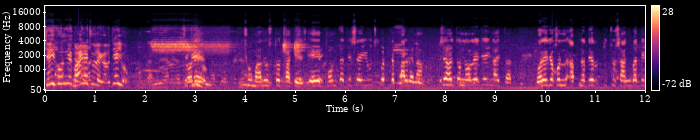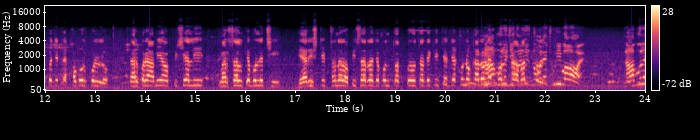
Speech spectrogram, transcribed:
সেই ফোন নিয়ে বাইরে চলে গেল যেই হোক। শোনেন, কিছু মানুষ তো থাকে এই ফোনটা যে সে ইউজ করতে পারবে না সে হয়তো নলেজেই নাই তার। পরে যখন আপনাদের কিছু সাংবাদিকও যেটা খবর করল তারপরে আমি অফিসিয়ালি মার্শালকে বলেছি হেয়ার স্ট্রিট থানার অফিসাররা যখন তৎপরতা দেখিয়েছে যে কোনো কারণে চুরি বলা হয়। না বলে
